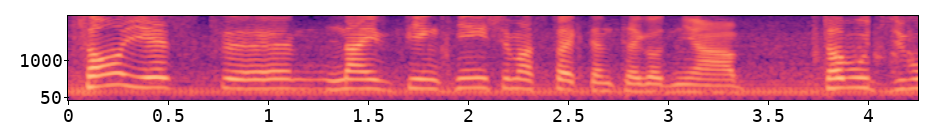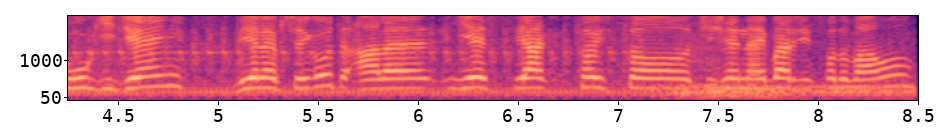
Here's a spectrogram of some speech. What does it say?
Co jest e, najpiękniejszym aspektem tego dnia? To był długi dzień, wiele przygód, ale jest jak coś, co Ci się najbardziej spodobało?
